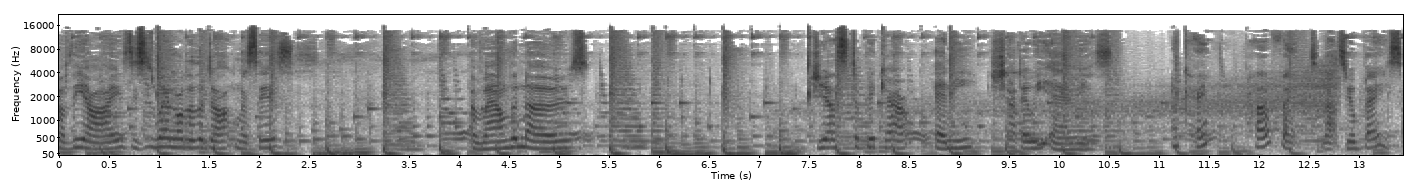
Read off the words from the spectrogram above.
of the eyes. This is where a lot of the darkness is around the nose, just to pick out any shadowy areas. Okay, perfect. That's your base.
